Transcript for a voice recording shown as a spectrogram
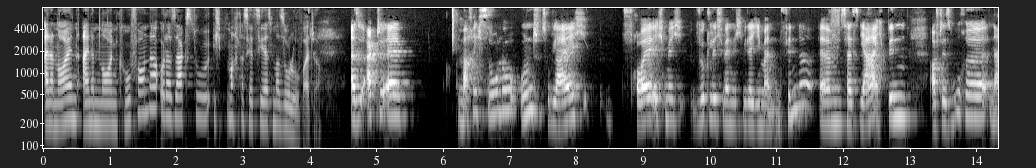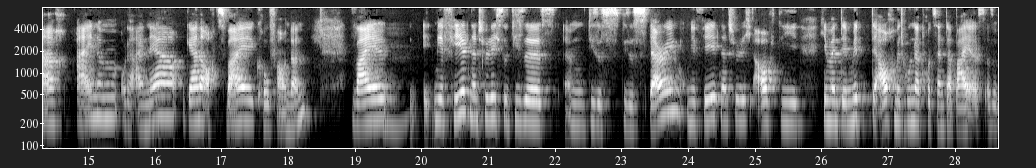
einer neuen, einem neuen Co-Founder oder sagst du, ich mache das jetzt hier erstmal solo weiter? Also aktuell mache ich solo und zugleich freue ich mich wirklich, wenn ich wieder jemanden finde. Ähm, das heißt, ja, ich bin auf der Suche nach einem oder einer, gerne auch zwei Co-Foundern weil mhm. mir fehlt natürlich so dieses, ähm, dieses, dieses Sparring, mir fehlt natürlich auch die, jemand, der mit, der auch mit 100 Prozent dabei ist. Also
